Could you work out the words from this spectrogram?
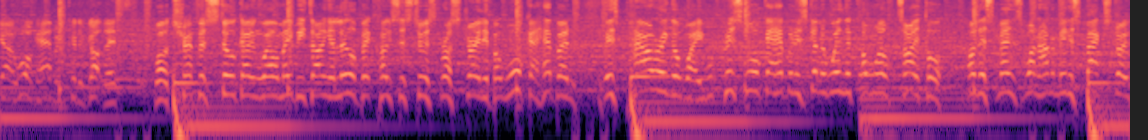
Go. Walker Hebborn could have got this. Well, Trevor's still going well, maybe dying a little bit closest to us for Australia, but Walker Hebborn is powering away. Well, Chris Walker Hebborn is going to win the Commonwealth title on this men's 100 metres backstroke.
